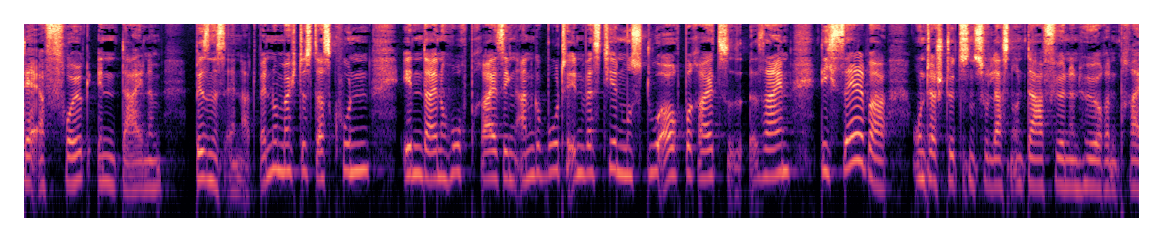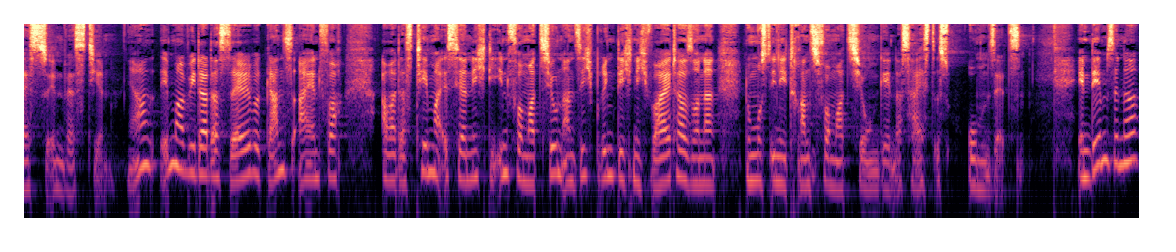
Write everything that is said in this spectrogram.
der Erfolg in deinem Business ändert. Wenn du möchtest, dass Kunden in deine hochpreisigen Angebote investieren, musst du auch bereit sein, dich selber unterstützen zu lassen und dafür einen höheren Preis zu investieren. Ja, immer wieder dasselbe, ganz einfach. Aber das Thema ist ja nicht, die Information an sich bringt dich nicht weiter, sondern du musst in die Transformation gehen. Das heißt, es umsetzen. In dem Sinne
